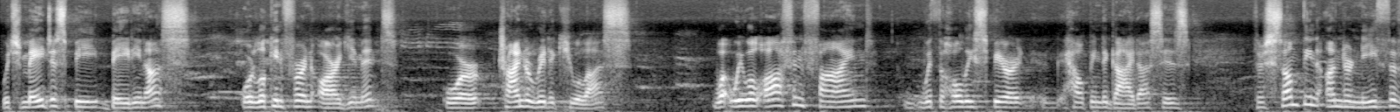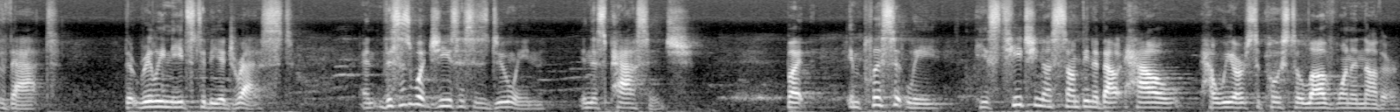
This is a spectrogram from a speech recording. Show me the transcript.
which may just be baiting us or looking for an argument or trying to ridicule us, what we will often find with the Holy Spirit helping to guide us is there's something underneath of that that really needs to be addressed. And this is what Jesus is doing in this passage. But implicitly, he's teaching us something about how, how we are supposed to love one another.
